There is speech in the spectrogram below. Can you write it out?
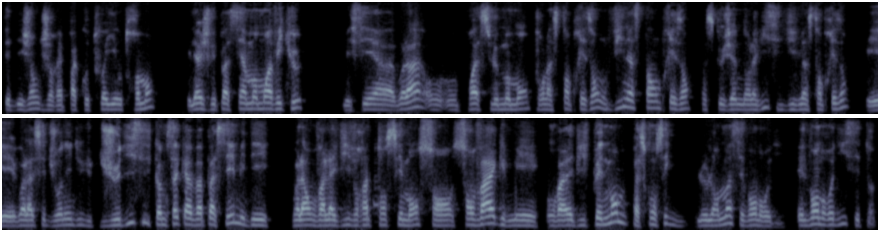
Peut-être des gens que j'aurais pas côtoyé autrement. Et là, je vais passer un moment avec eux. Mais c'est euh, voilà, on, passe le moment pour l'instant présent, on vit l'instant présent. Parce que j'aime dans la vie, c'est de vivre l'instant présent. Et voilà, cette journée du, jeudi, c'est comme ça qu'elle va passer. Mais des, voilà, on va la vivre intensément, sans, sans vague, mais on va la vivre pleinement parce qu'on sait que le lendemain, c'est vendredi. Et le vendredi, c'est top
